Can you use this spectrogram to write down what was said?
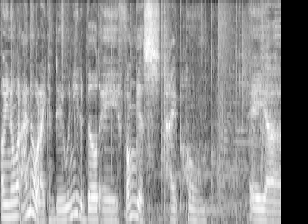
Oh, you know what? I know what I can do. We need to build a fungus type home a uh,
